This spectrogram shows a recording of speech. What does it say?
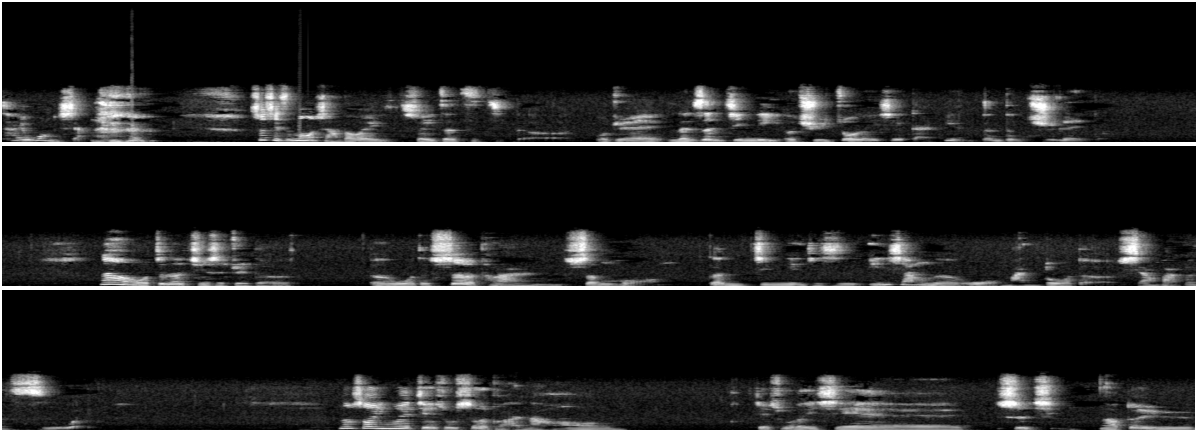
太妄想，所以其实梦想都会随着自己的。我觉得人生经历而去做了一些改变等等之类的。那我真的其实觉得，呃，我的社团生活跟经验其实影响了我蛮多的想法跟思维。那时候因为接触社团，然后接触了一些事情，然后对于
